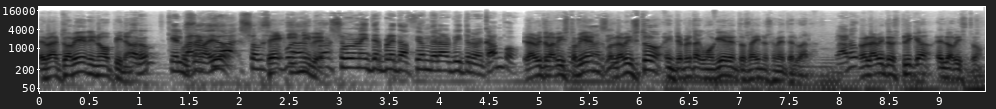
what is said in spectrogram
El bar actúa bien y no opina. Claro, que el pues actúa sobre, puede actuar sobre una interpretación del árbitro de campo. El árbitro lo ha visto bien, así? lo ha visto, interpreta como quiere, entonces ahí no se mete el bar. Claro. El árbitro explica, él lo ha visto.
